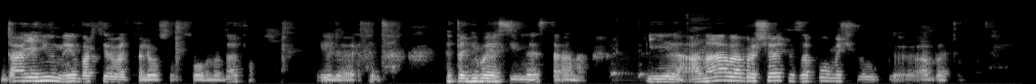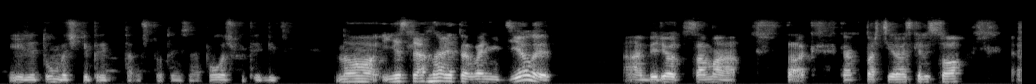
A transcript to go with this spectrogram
да, я не умею бортировать колеса, условно, да, или это не моя сильная сторона. И она обращается за помощью э, об этом. Или тумбочки, там что-то, не знаю, полочки прибить. Но если она этого не делает, а берет сама, так, как портировать колесо, э,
